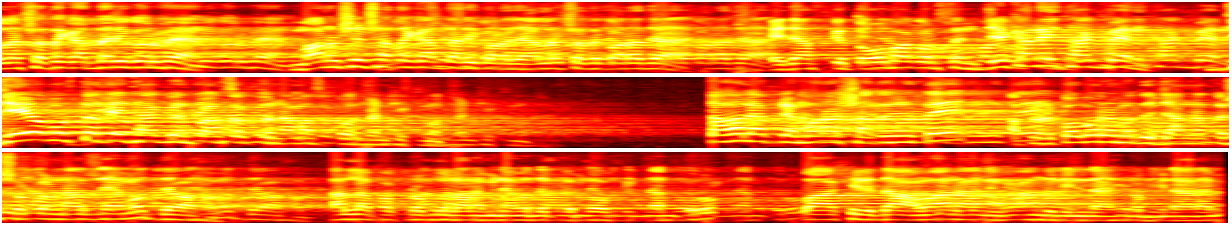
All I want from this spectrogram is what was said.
আল্লাহর সাথে গাদ্দারি করবেন? মানুষের সাথে গাদ্দারি করা যায় আল্লাহর সাথে করা যায়। এই যে আজকে তওবা করছেন যেখানেই থাকবেন যে অবস্থাতেই থাকবেন পাঁচ ওয়াক্ত নামাজ পড়বেন ঠিক মতো তাহলে আপনি মরার সাথে সাথে আপনার কবরের মধ্যে জান্নাতের সকল নাজ নিয়ামত দেওয়া হবে আল্লাহ পাক রব্বুল আলামিন আমাদেরকে তৌফিক দান করুক। ওয়া আখির দাওয়ানা আলহামদুলিল্লাহি। রাব্বিল আলামিন।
